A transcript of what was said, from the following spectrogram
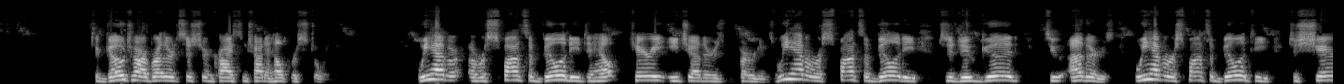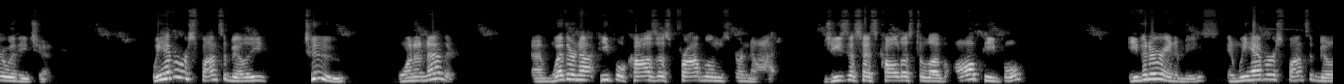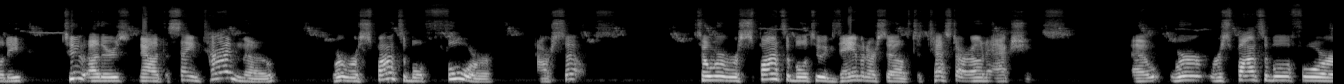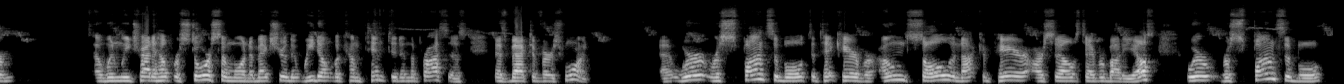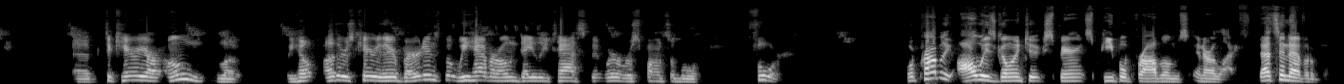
to go to our brother and sister in Christ and try to help restore them. We have a, a, responsibility to help carry each other's burdens. We have a responsibility to do good to others. We have a responsibility to share with each other. We have a responsibility to one another. Um, whether or not people cause us problems or not, Jesus has called us to love all people, even our enemies, and we have a responsibility to others. Now, at the same time, though, we're responsible for ourselves. So we're responsible to examine ourselves, to test our own actions. Uh, we're responsible for uh, when we try to help restore someone to make sure that we don't become tempted in the process. That's back to verse 1. Uh, we're responsible to take care of our own soul and not compare ourselves to everybody else. We're responsible uh, to carry our own load. We help others carry their burdens, but we have our own daily tasks that we're responsible for. We're probably always going to experience people problems in our life. That's inevitable.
